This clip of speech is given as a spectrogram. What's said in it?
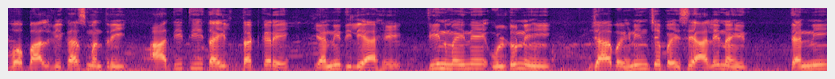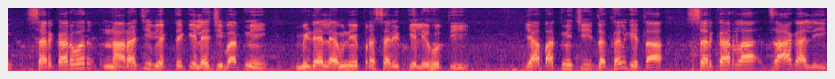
व बाल विकास मंत्री आदितीताई तटकरे यांनी दिली आहे. तीन महिने उलटूनही ज्या बहिणींचे पैसे आले नाहीत त्यांनी सरकारवर नाराजी व्यक्त केल्याची बातमी मीडिया लाईव्हने प्रसारित केली होती. या बातमीची दखल घेता सरकारला जाग आली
